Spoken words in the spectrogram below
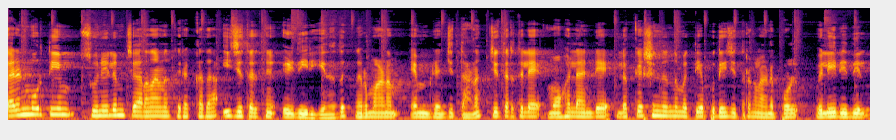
തരൺമൂർത്തിയും സുനിലും ചേർന്നാണ് തിരക്കഥ ഈ ചിത്രത്തിന് എഴുതിയിരിക്കുന്നത്. നിർമ്മാണം എം. രഞ്ജിത്താണ്. ചിത്രത്തിലെ മോഹൻലാലിന്റെ ലൊക്കേഷനിൽ നിന്നും എത്തിയ പുതിയ ചിത്രങ്ങളാണ് ഇപ്പോൾ വലിയ രീതിയിൽ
